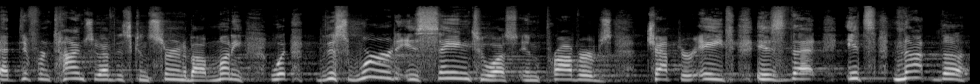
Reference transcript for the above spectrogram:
at different times who have this concern about money. What this word is saying to us in Proverbs chapter 8 is that it's not the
